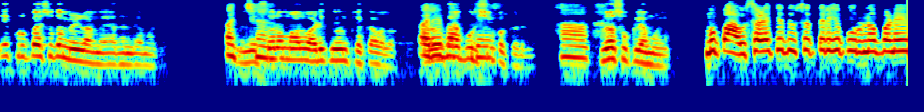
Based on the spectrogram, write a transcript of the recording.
एक रुपया सुद्धा मिळणार नाही या धंद्यामध्ये. म्हणजे अच्छा. सर्व माल वाढीत नेऊन फेकावा लागतो. अरे कारण त्याला बापरे. बुरशी पकडते. हा. न सुकल्यामुळे. मग पावसाळ्याच्या दिवसात तर हे पूर्णपणे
